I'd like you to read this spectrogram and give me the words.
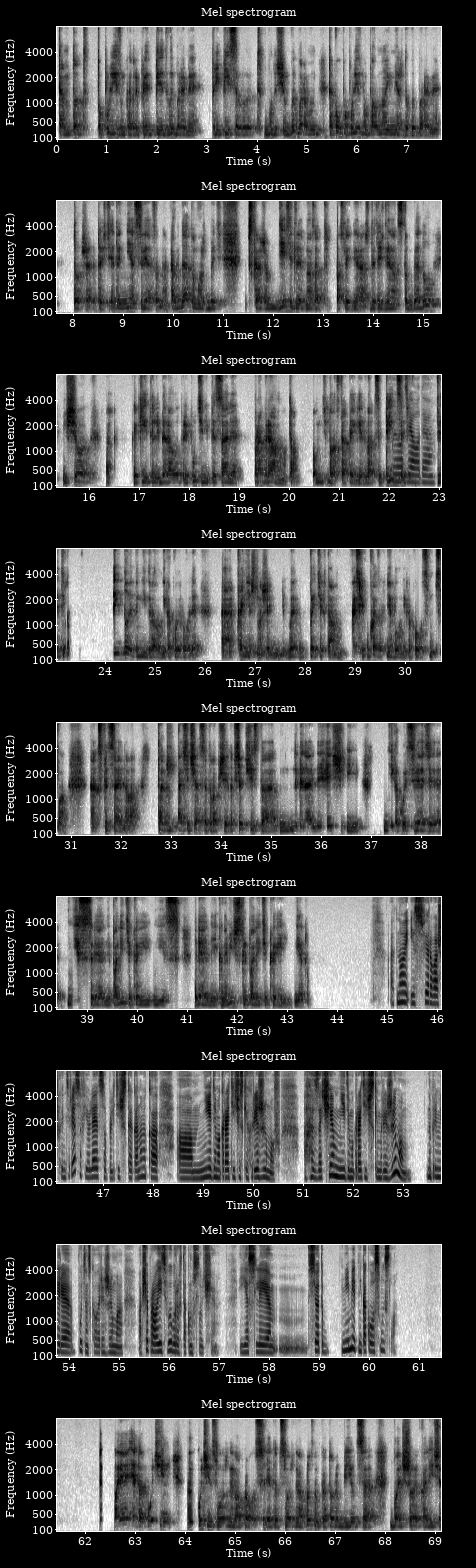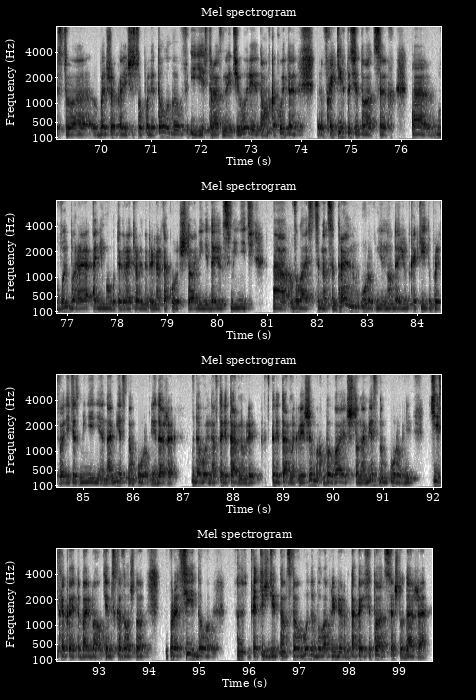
Там тот популизм, который перед, перед выборами приписывают будущим выборам, такого популизма полно и между выборами тоже. То есть это не связано. Когда-то, может быть, скажем, 10 лет назад, последний раз, в 2012 году, еще а, какие-то либералы при Путине писали программу там. Помните, была стратегия 2030? Было дело, да. И то это не играло никакой роли. А, конечно же, в, этих там майских указах не было никакого смысла а, специального. Так, а сейчас это вообще, это все чисто номинальные вещи, и никакой связи ни с реальной политикой, ни с реальной экономической политикой нету. Одной из сфер ваших интересов является политическая экономика э, недемократических режимов. А зачем недемократическим режимам, на примере путинского режима, вообще проводить выборы в таком случае, если все это не имеет никакого смысла? Говоря, это очень, очень сложный вопрос. Этот сложный вопрос, над которым бьются большое количество, большое количество политологов, и есть разные теории. Там в, какой-то, в каких-то ситуациях э, выборы, они могут играть роль, например, такую, что они не дают сменить э, власть на центральном уровне, но дают какие-то производить изменения на местном уровне, даже в довольно авторитарном, авторитарных режимах бывает, что на местном уровне есть какая-то борьба. Вот я бы сказал, что в России до 2019 э, года была примерно такая ситуация, что даже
